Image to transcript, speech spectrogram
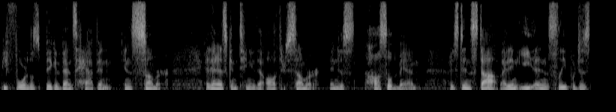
before those big events happen in summer. And then I just continued that all through summer and just hustled, man. I just didn't stop. I didn't eat. I didn't sleep, which is,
